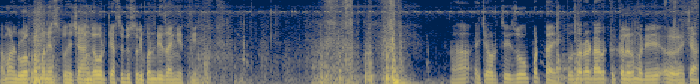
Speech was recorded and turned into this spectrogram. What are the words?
हा मांडुळाप्रमाणे असतो. ह्याच्या अंगावरती असं दुसरी पण डिझाईन येते. हा याच्यावरती जो पट्टा आहे तो जरा डार्क कलरमध्ये ह्याच्या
